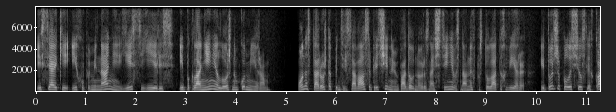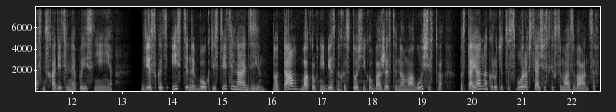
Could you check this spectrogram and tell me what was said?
и всякие их упоминания есть ересь и поклонение ложным кумирам. Он осторожно поинтересовался причинами подобного разночтения в основных постулатах веры и тут же получил слегка снисходительное пояснение. Дескать, истинный Бог действительно один, но там, вокруг небесных источников божественного могущества, постоянно крутится свора всяческих самозванцев,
